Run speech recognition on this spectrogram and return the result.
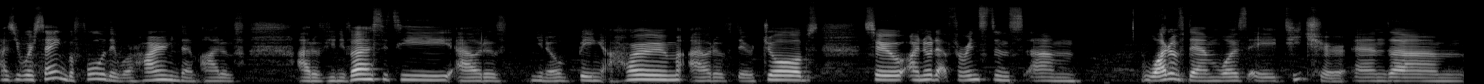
as you were saying before, they were hiring them out of, out of university, out of you know being at home, out of their jobs. So I know that, for instance. Um, one of them was a teacher and um,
